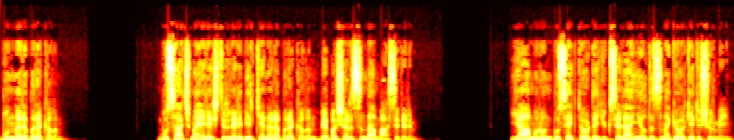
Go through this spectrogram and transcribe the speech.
Bunları bırakalım. Bu saçma eleştirileri bir kenara bırakalım ve başarısından bahsedelim. Yağmur'un bu sektörde yükselen yıldızına gölge düşürmeyin.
